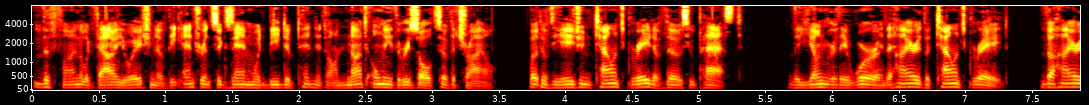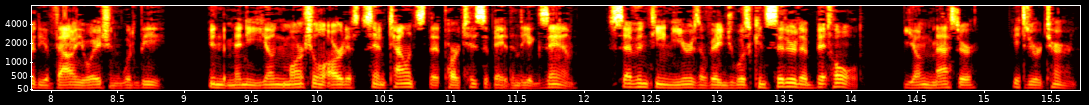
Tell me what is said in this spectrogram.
The final evaluation of the entrance exam would be dependent on not only the results of the trial, but of the agent talent grade of those who passed. The younger they were and the higher the talent grade, the higher the evaluation would be. In the many young martial artists and talents that participate in the exam, 17 years of age was considered a bit old. Young master, it's your turn.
